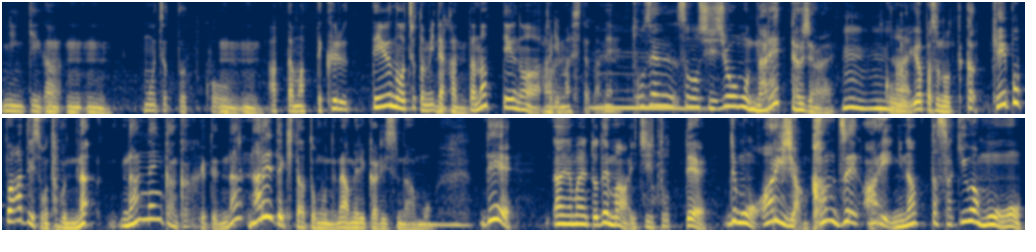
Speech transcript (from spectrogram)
人気がうんうんもうちょっとこう、うんうん。温まってくるっていうのをちょっと見たかったなっていうのはありましたがね。当然その市場も慣れってあるじゃない、うんうん。こうはい。やっぱそのか K-POP アーティストも多分な何年間かかけてな慣れてきたと思うんだよねアメリカリスナーも。でダイナマイトでまあ1位取ってでもうありじゃん完全ありになった先はもう、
